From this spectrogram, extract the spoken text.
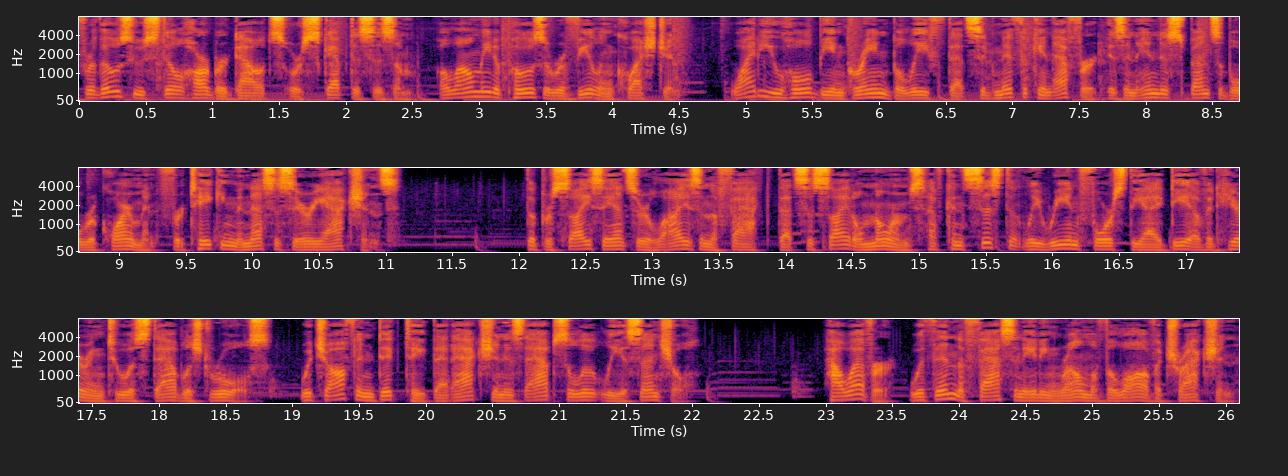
For those who still harbor doubts or skepticism, allow me to pose a revealing question. Why do you hold the ingrained belief that significant effort is an indispensable requirement for taking the necessary actions? The precise answer lies in the fact that societal norms have consistently reinforced the idea of adhering to established rules, which often dictate that action is absolutely essential. However, within the fascinating realm of the law of attraction,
